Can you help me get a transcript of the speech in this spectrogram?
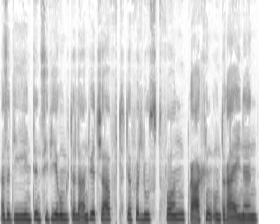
Also die Intensivierung der Landwirtschaft, der Verlust von Brachen und Reinen,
